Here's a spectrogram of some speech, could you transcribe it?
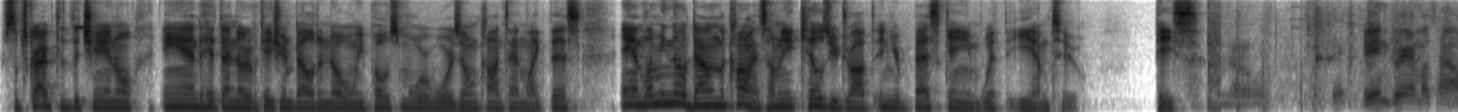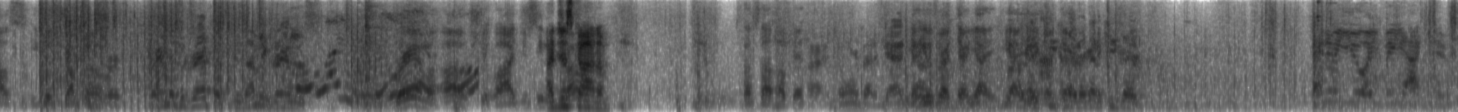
subscribe to the channel, and hit that notification bell to know when we post more Warzone content like this. And let me know down in the comments how many kills you dropped in your best game with the EM2. Peace. No. In Grandma's house. He just jumped over. Grandma's or grandpa's? Because I'm in grandma's. Grandma. Oh shit. Well, I just seen. I just jump. got him. That's not okay. Alright, don't worry about it. Dad Yeah, he was right there. Yeah, yeah. I he got a was key right card. there. I got a key card. Enemy UAV active.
